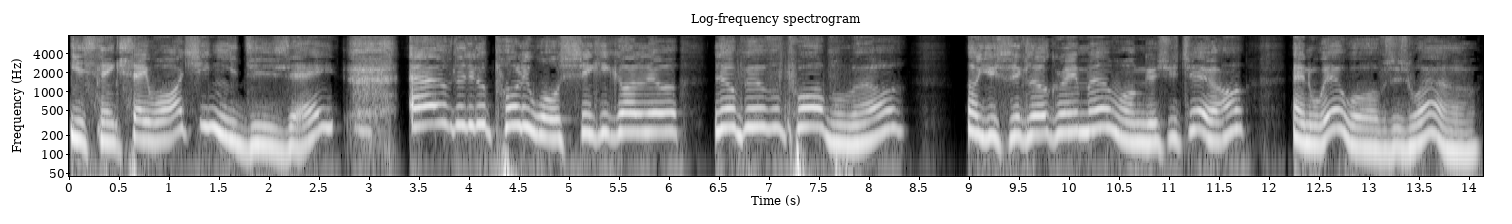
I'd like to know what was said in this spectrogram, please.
You think they watching you, do they? Oh, the little polywash think he got a little, little bit of a problem, huh? Oh, you think little green man won't get you too, huh? And werewolves as well.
